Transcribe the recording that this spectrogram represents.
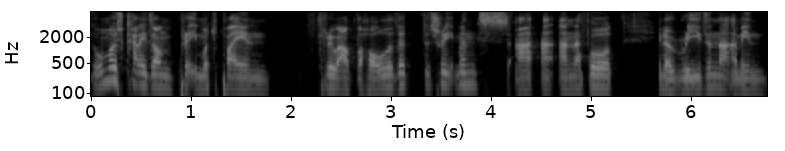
almost carried on pretty much playing throughout the whole of the, the treatments. And, and I thought, you know, reading that, I mean,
